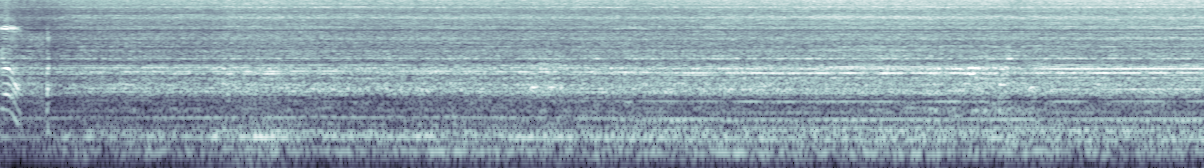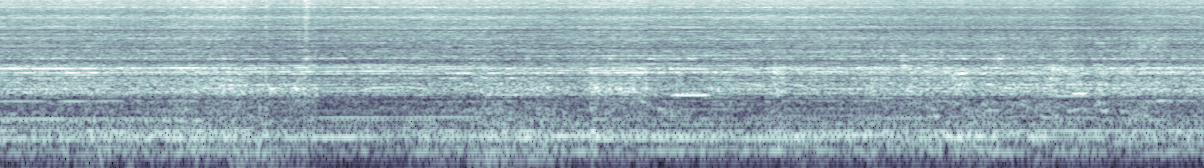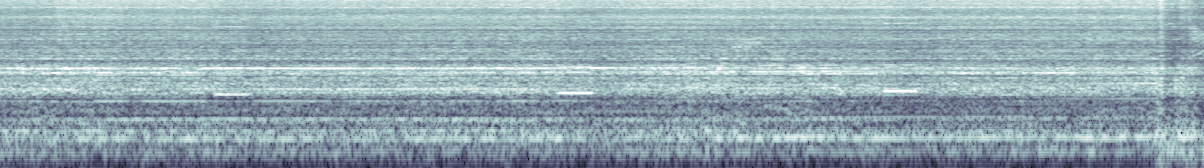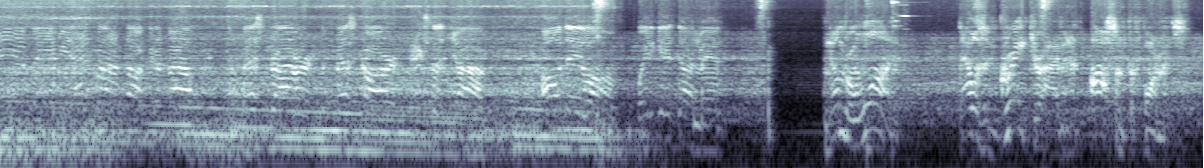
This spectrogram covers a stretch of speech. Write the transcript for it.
Domingão. That was a great drive and an awesome performance.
